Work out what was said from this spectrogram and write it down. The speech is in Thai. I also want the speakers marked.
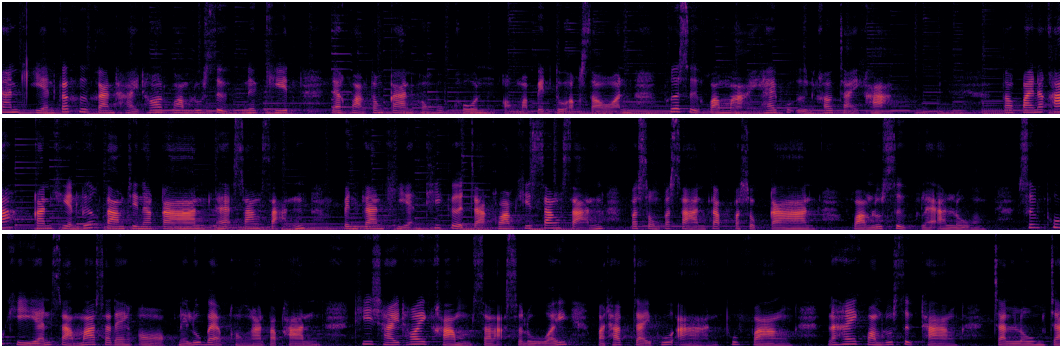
Speaker 1: การเขียนก็คือการถ่ายทอดความรู้สึก นึกคิด และความต้องการของบุคคลออกมาเป็นตัวอักษร เพื่อสื่อความหมายให้ผู้อื่นเข้าใจค่ะ ต่อไปนะคะ การเขียนเรื่องตามจินตนาการและสร้างสรรค์ เป็นการเขียนที่เกิดจากความคิดสร้างสรรค์ ผสมผสานกับประสบการณ์ ความรู้สึกและอารมณ์ ซึ่งผู้เขียนสามารถแสดงออกในรูปแบบของงานประพันธ์ ที่ใช้ถ้อยคำสละสลวย ประทับใจผู้อ่าน ผู้ฟัง และให้ความรู้สึกทางจันลงใจ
